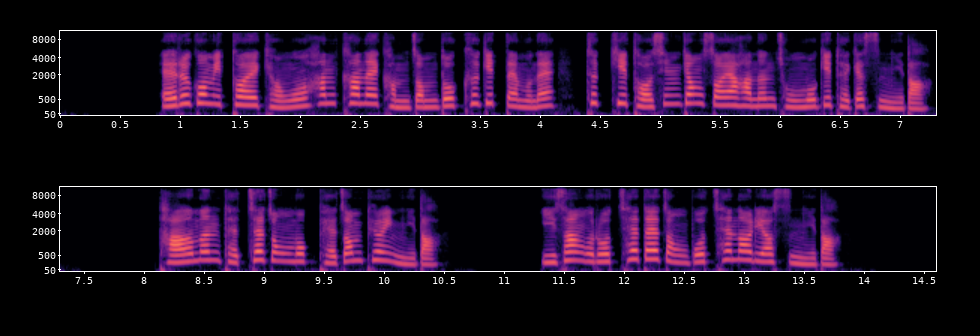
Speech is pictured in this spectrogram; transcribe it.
에르고미터의 경우 한 칸의 감점도 크기 때문에 특히 더 신경 써야 하는 종목이 되겠습니다. 다음은 대체 종목 배점표입니다. 이상으로 최대 정보 채널이었습니다.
